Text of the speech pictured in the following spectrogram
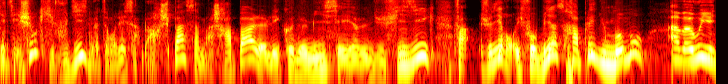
y, a des gens qui vous disent, mais attendez, ça marche pas, ça marchera pas, l'économie c'est euh, du physique. Enfin, je veux dire, il faut bien se rappeler du moment. Ah bah oui,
